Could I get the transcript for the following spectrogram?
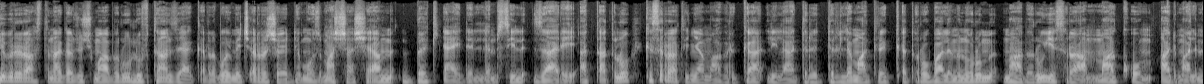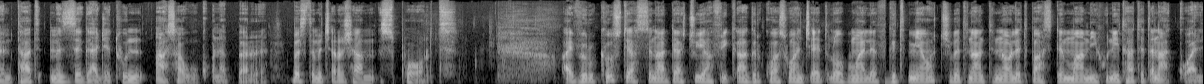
የበረራ አስተናጋጆች ማህበሩ ሉፍታንዛ ያቀረበው የመጨረሻው የደሞዝ ማሻሻያም በቂ አይደለም ሲል ዛሬ አጣጥሎ ከሰራተኛ ማህበር ጋር ሌላ ድርድር ለማድረግ ቀጠሮ ባለመኖሩም ማህበሩ የስራ ማቆም አድማ ለመምታት መዘጋጀቱን አሳውቆ ነበር። በስተመጨረሻም ስፖርት አይቮሪ ኮስት ያሰናዳችው የአፍሪቃ እግር ኳስ ዋንጫ የጥሎ በማለፍ ግጥሚያዎች በትናንትናው ዕለት በአስደማሚ ሁኔታ ተጠናቋል።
